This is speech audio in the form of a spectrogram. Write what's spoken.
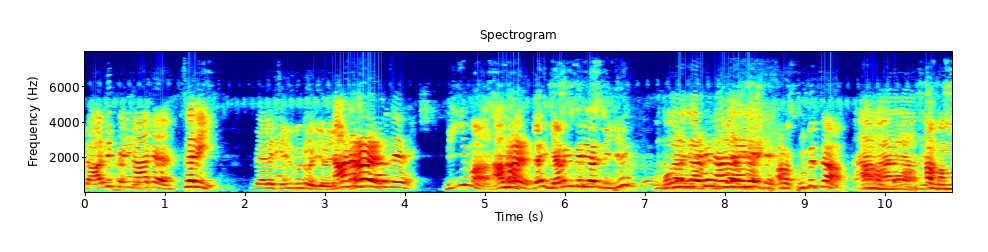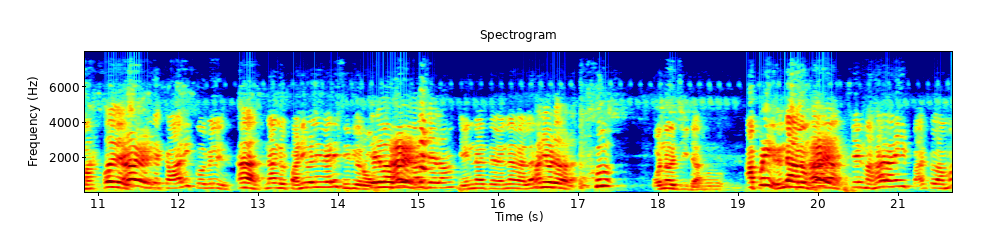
தாதி பெண்ணாக சரி. வேலை செய்து கொண்டு வருகிறேன். நானே வேலை செய்யறேன் நீயுமா? ஆமா. ஏய், எனக்கு தெரியாது நீ. காளி கோவிலில் நாங்கள் பணிவழி வேலை செய்து வருவோம். சரி வா, வா, வேலை செய்யலாம். என்ன வேலை? பணியோட வேலை. ஒன்ன வச்சுக்கிட்டா. அப்படி இருந்தாலும் என் மகாராணியை பார்க்கலாமா.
